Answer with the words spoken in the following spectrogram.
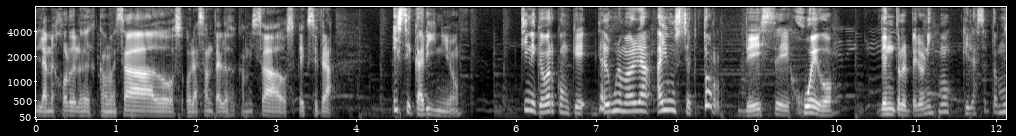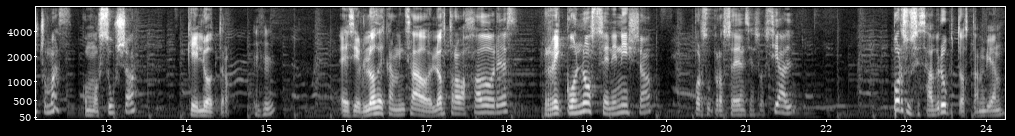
la mejor de los descamisados o la santa de los descamisados, etc., ese cariño tiene que ver con que de alguna manera hay un sector de ese juego dentro del peronismo que la acepta mucho más como suya que el otro. Es decir, los descamisados, los trabajadores, reconocen en ella por su procedencia social, por sus abruptos también,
